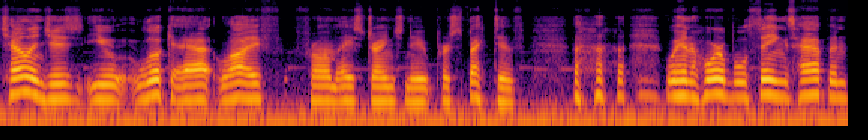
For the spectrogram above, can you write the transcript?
challenges you look at life from a strange new perspective. when horrible things happen,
